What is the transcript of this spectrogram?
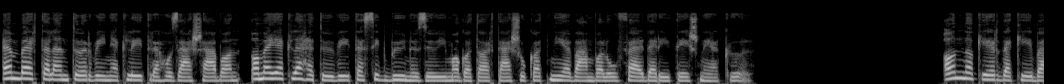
embertelen törvények létrehozásában, amelyek lehetővé teszik bűnözői magatartásukat nyilvánvaló felderítés nélkül. Annak érdekében,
